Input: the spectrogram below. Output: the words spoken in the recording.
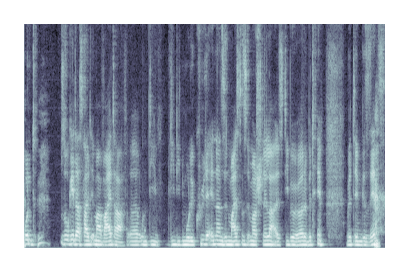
Und so geht das halt immer weiter. Äh, und die, die die Moleküle ändern, sind meistens immer schneller als die Behörde mit dem, mit dem Gesetz.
